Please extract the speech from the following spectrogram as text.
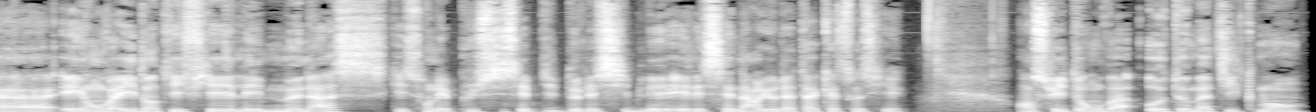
euh, et on va identifier les menaces qui sont les plus susceptibles de les cibler et les scénarios d'attaque associés. Ensuite, on va automatiquement,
